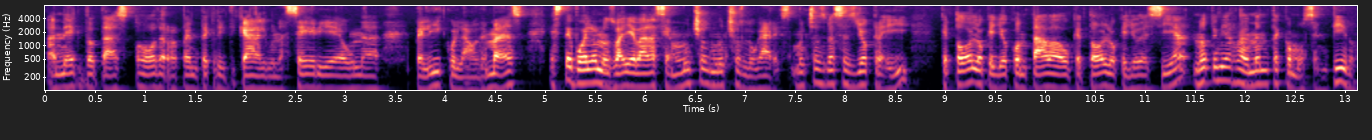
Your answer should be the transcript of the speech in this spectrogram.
anécdotas o de repente criticar alguna serie o una película o demás, este vuelo nos va a llevar hacia muchos, muchos lugares. Muchas veces yo creí que todo lo que yo contaba o que todo lo que yo decía no tenía realmente como sentido.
